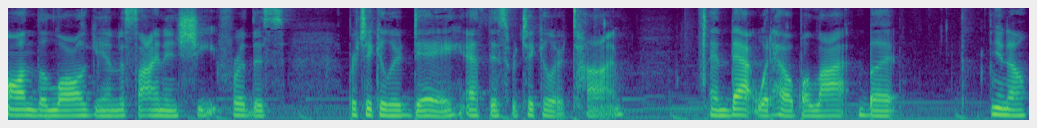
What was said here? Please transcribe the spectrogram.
on the login, the sign in sheet for this particular day at this particular time. And that would help a lot. But, you know,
